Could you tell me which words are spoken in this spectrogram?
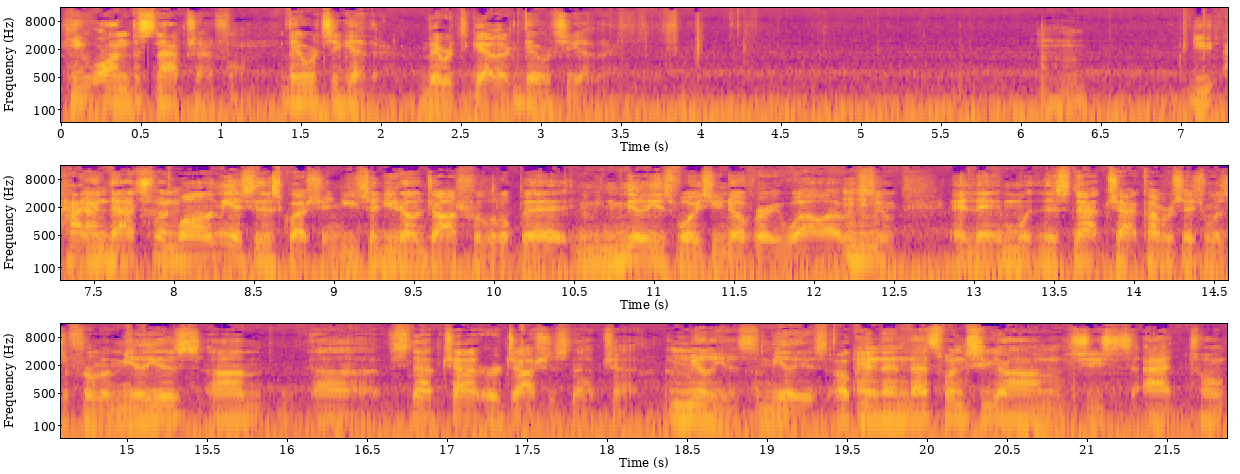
He on the Snapchat phone. They were together. They were together. They were together. You had, And that's when- Well, let me ask you this question. You said you know Josh for a little bit. I mean, Amelia's voice you know very well, I would Mm-hmm. assume. And then when the Snapchat conversation was it from Amelia's um, uh, Snapchat or Josh's Snapchat? Amelia's. Amelia's. Okay. And then that's when she um she's at told,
